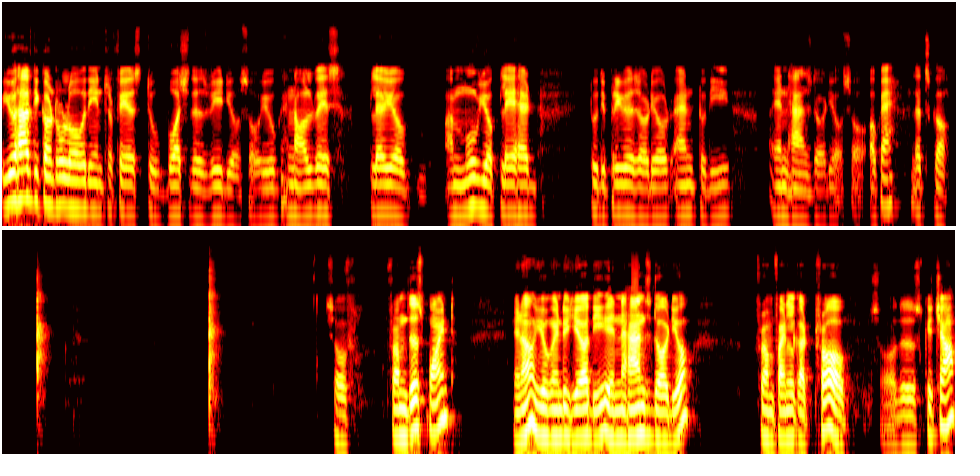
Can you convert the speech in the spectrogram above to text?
you have the control over the interface to watch this video so you can always play your and move your playhead to the previous audio and to the enhanced audio so okay? Let's go. So from this point you know you're going to hear the enhanced audio from Final Cut Pro. So this is Kicha.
